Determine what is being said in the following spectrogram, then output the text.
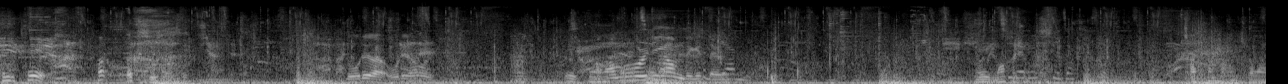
근데 어? 우리가 우리가 하고 어, 아무 홀딩하면 되겠다 여기. 여기 시작하세요. 자탄만 안 쳐놔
